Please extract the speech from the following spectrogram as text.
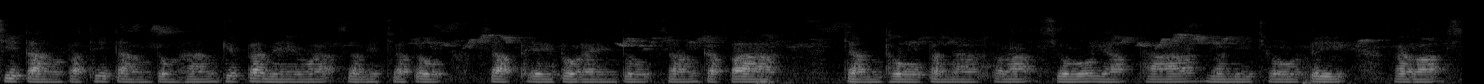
ชิตังปฏิตังตุมหังคิปะเมวะสมิจจตุสัพเพปุเรนตุสังกปา จันโทปนะระโสยถามณิโชติ ระโส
